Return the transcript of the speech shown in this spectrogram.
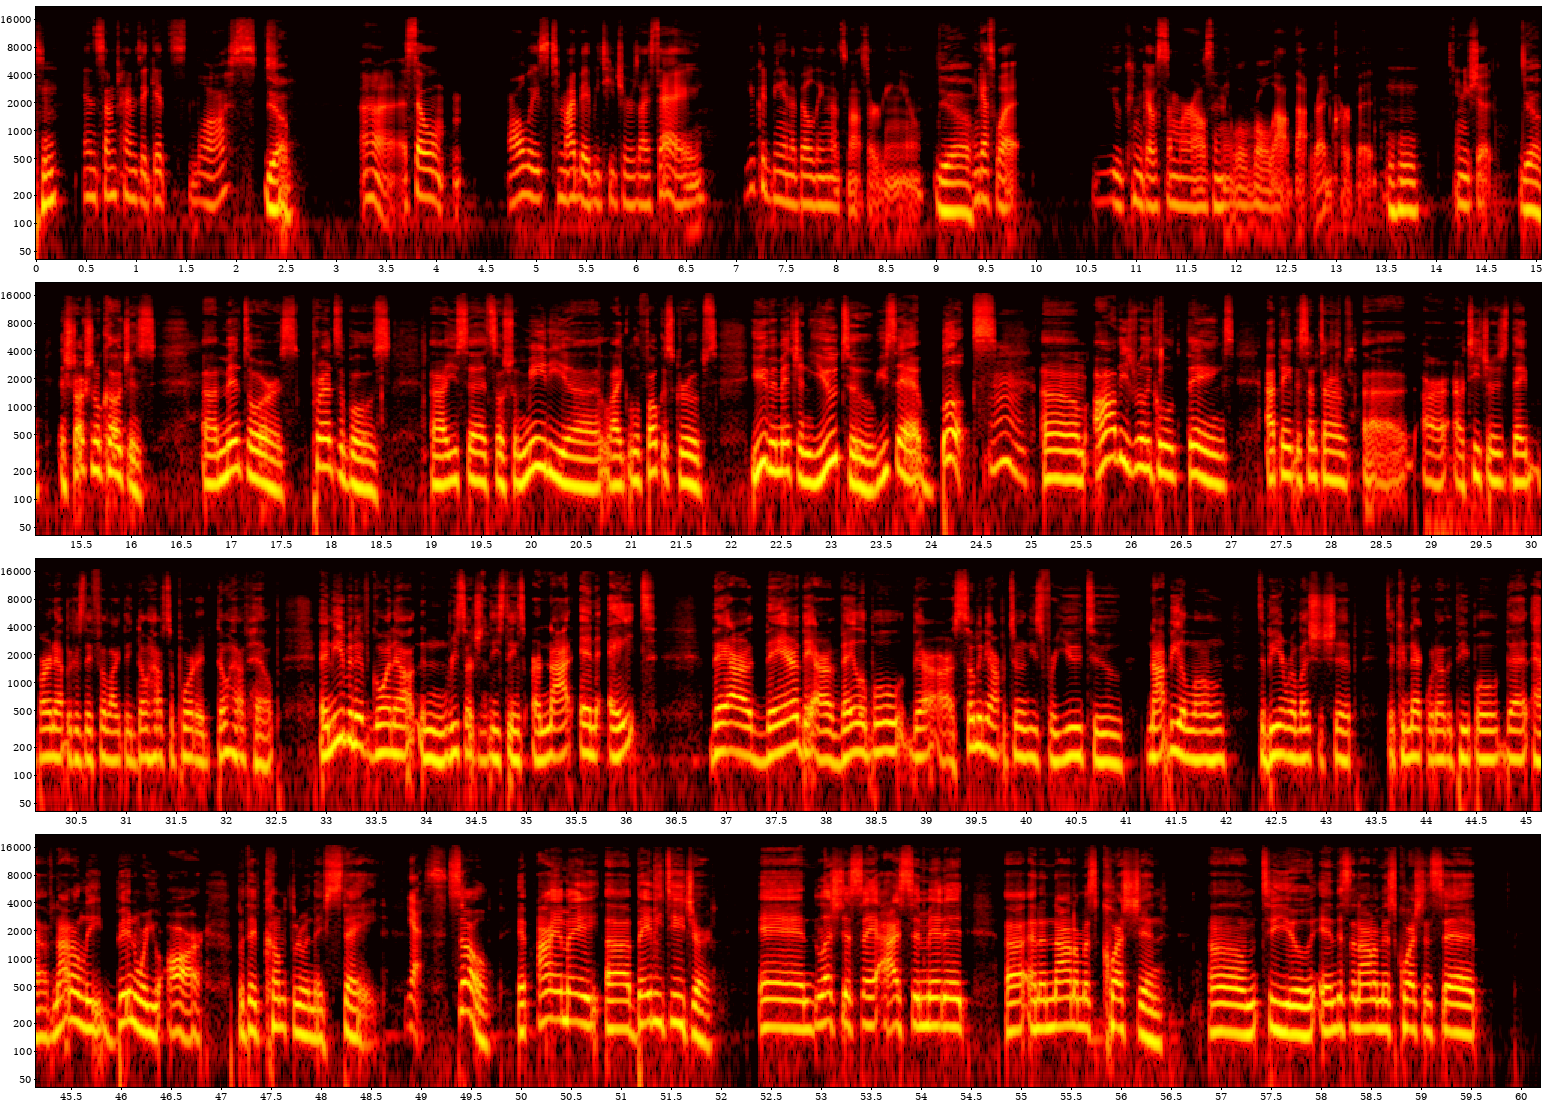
and sometimes it gets lost. Yeah. Uh, so always to my baby teachers, I say, you could be in a building that's not serving you, Yeah. and guess what? You can go somewhere else, and they will roll out that red carpet, Mm-hmm. and you should. Yeah. Instructional coaches, uh, mentors, principals. Uh, you said social media, like little focus groups. You even mentioned YouTube. You said books. Um, all these really cool things. I think that sometimes uh, our, our teachers they burn out because they feel like they don't have support or don't have help. And even if going out and researching these things are not innate, they are there, they are available. There are so many opportunities for you to not be alone, to be in relationship, to connect with other people that have not only been where you are, but they've come through and they've stayed. Yes. So, if I am a uh, baby teacher, and let's just say I submitted uh, an anonymous question um, to you, and this anonymous question said,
